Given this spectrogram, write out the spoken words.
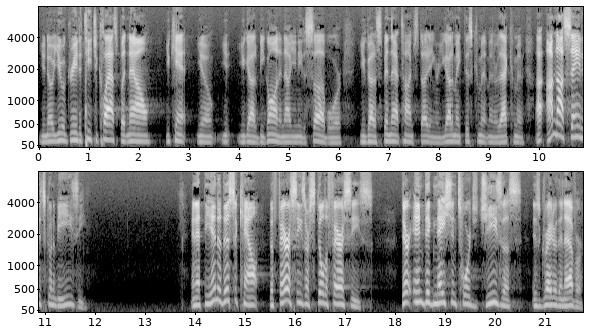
You know, you agree to teach a class, but now you can't, you know, you, you got to be gone, and now you need a sub, or you got to spend that time studying, or you got to make this commitment or that commitment. I, I'm not saying it's going to be easy. And at the end of this account, the Pharisees are still the Pharisees. Their indignation towards Jesus is greater than ever.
